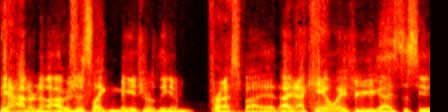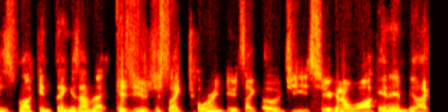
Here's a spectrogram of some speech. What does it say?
yeah, I don't know. I was just like majorly impressed by it. I, I can't wait for you guys to see this fucking thing. Cause I'm like, cause you're just like touring dudes like oh geez, So you're gonna walk in and be like,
